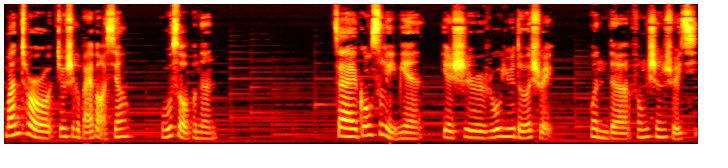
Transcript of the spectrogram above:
Mentor 就是个百宝箱，无所不能。在公司里面也是如鱼得水，混得风生水起。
